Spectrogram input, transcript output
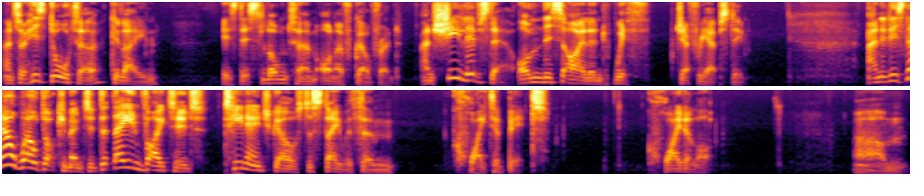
And so his daughter, Ghislaine, is this long term on off girlfriend. And she lives there on this island with Jeffrey Epstein. And it is now well documented that they invited teenage girls to stay with them quite a bit. Quite a lot. Um,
